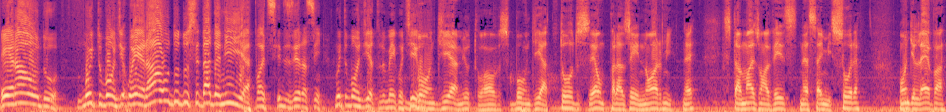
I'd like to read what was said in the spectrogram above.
Heraldo, muito bom dia. O Heraldo do Cidadania, pode-se dizer assim. Muito bom dia, tudo bem contigo? Bom dia, Milton Alves. Bom dia a todos. É um prazer enorme, né? Estar mais uma vez nessa emissora, onde leva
